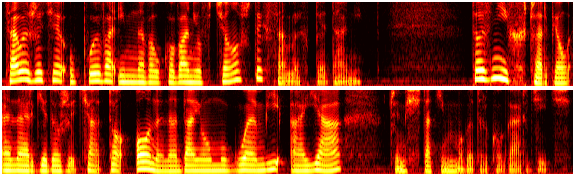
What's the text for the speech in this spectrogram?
całe życie upływa im na wałkowaniu wciąż tych samych pytań. To z nich czerpią energię do życia, to one nadają mu głębi, a ja czymś takim mogę tylko gardzić.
